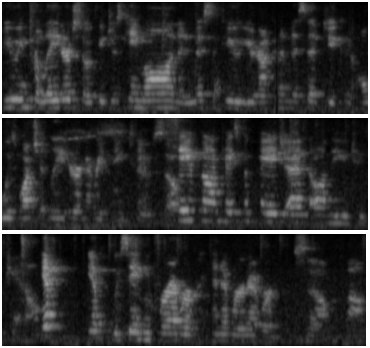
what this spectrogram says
viewing for later, so if you just came on and missed a few, you're not gonna miss it. You can always watch it later and everything too, so. Saved on Facebook page and on the YouTube channel. Yep. Yep, we save them forever and ever and ever, so, um,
